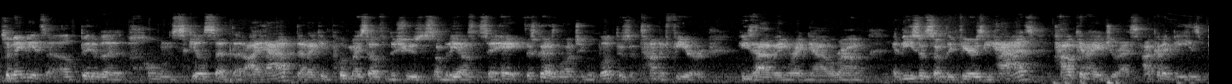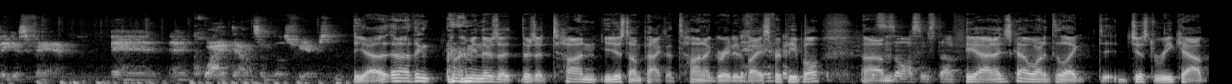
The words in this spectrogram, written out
so maybe it's a, a bit of a honed skill set that I have that I can put myself in the shoes of somebody else and say, hey, this guy's launching a book. There's a ton of fear he's having right now around, and these are some of the fears he has. How can I address? How can I be his biggest fan? And, and quiet down some of those fears. Yeah, and I think I mean there's a there's a ton. You just unpacked a ton of great advice for people. Um, This is awesome stuff. Yeah, and I just kind of wanted to like t- just recap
